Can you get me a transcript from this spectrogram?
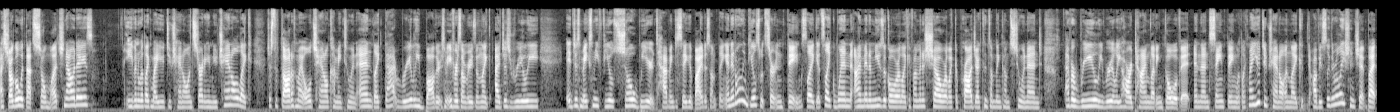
I struggle with that so much nowadays even with like my YouTube channel and starting a new channel, like just the thought of my old channel coming to an end, like that really bothers me for some reason. Like I just really it just makes me feel so weird having to say goodbye to something. And it only deals with certain things. Like it's like when I'm in a musical or like if I'm in a show or like a project and something comes to an end, I have a really really hard time letting go of it. And then same thing with like my YouTube channel and like obviously the relationship, but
